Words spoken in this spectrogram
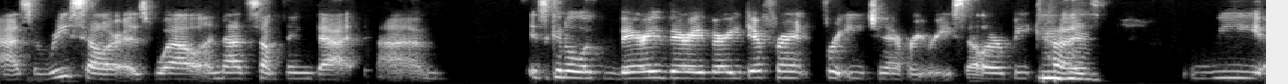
as a reseller as well and that's something that um, is going to look very very very different for each and every reseller because mm-hmm. we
